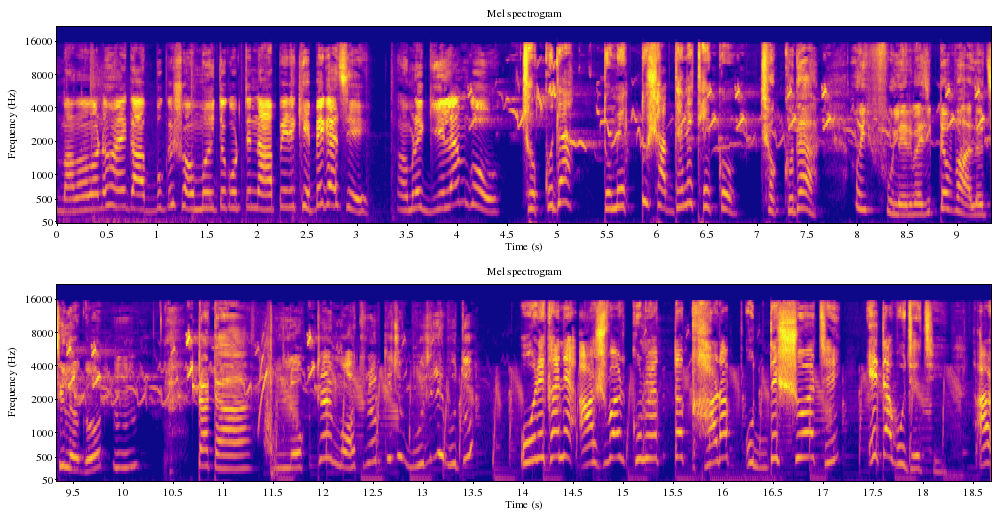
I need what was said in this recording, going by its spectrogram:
মামা মনে হয় গাব্বুকে সম্মোহিত করতে না পেরে খেপে গেছে। আমরা গেলাম গো। ছক্কুদা তুমি একটু সাবধানে থেকো। ছক্কুদা ওই ফুলের ম্যাজিকটা ভালো ছিল গো। টাটা। লোকটার মতলব কিছু বুঝলি ভুতু? ওর এখানে আসবার কোনো একটা খারাপ উদ্দেশ্য আছে এটা বুঝেছি। আর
